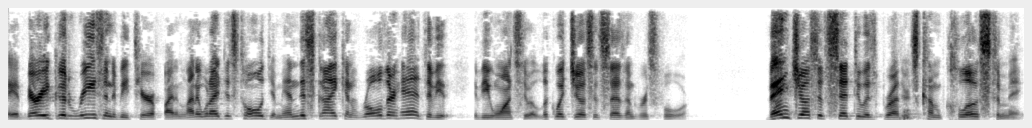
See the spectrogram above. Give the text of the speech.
They had very good reason to be terrified in light of what I just told you. Man, this guy can roll their heads if he, if he wants to. Look what Joseph says in verse 4. Then Joseph said to his brothers, Come close to me.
